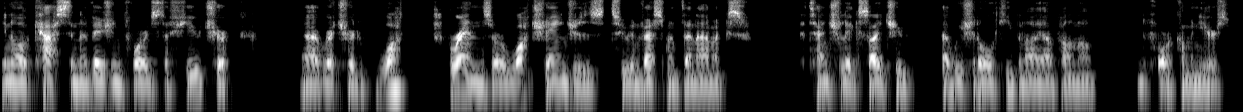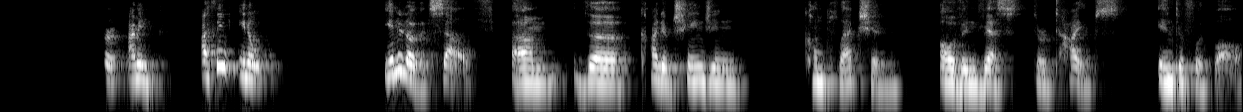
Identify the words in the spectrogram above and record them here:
you know, casting a vision towards the future. Uh, Richard, what trends or what changes to investment dynamics potentially excite you that we should all keep an eye upon in the forthcoming years? Sure. I mean, I think, you know, in and of itself, um, the kind of changing complexion of investor types into football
